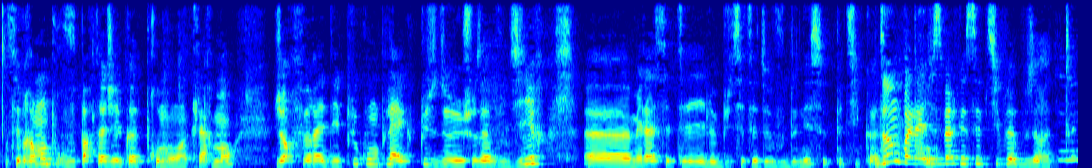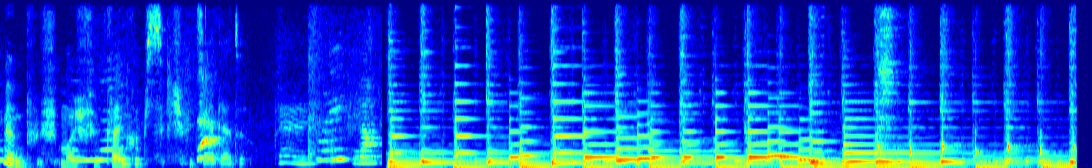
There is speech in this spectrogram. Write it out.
c'est vraiment pour vous partager le code promo, hein, clairement. Je referai des plus complets avec plus de choses à vous dire, euh, mais là c'était le but c'était de vous donner ce petit code. Donc voilà, j'espère que ce petit vlog vous aura tout de même plu. Moi je vous fais plein de gros bisous, je vous dis à bientôt. Bye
